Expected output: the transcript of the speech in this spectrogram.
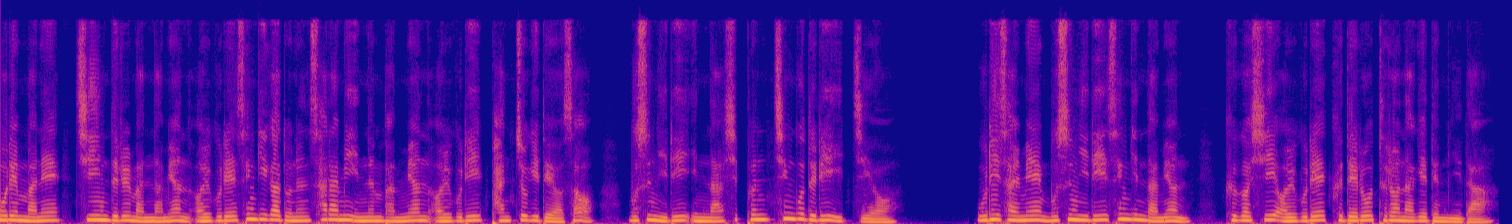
오랜만에 지인들을 만나면 얼굴에 생기가 도는 사람이 있는 반면 얼굴이 반쪽이 되어서 무슨 일이 있나 싶은 친구들이 있지요. 우리 삶에 무슨 일이 생긴다면 그것이 얼굴에 그대로 드러나게 됩니다.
